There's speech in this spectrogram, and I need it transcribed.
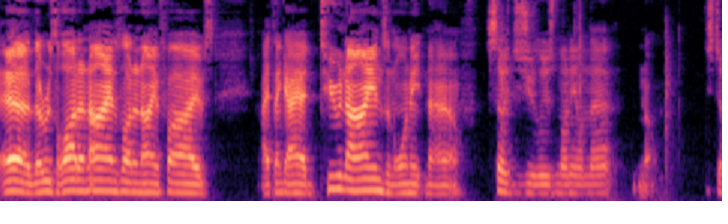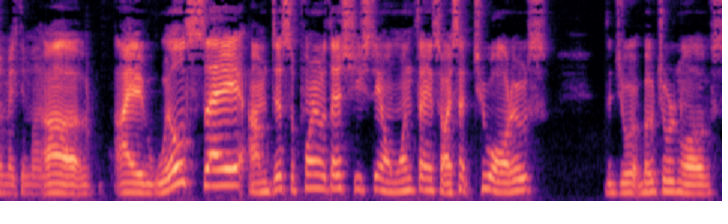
yeah, there was a lot of nines, a lot of nine fives. I think I had two nines and one eight and a half. so did you lose money on that? No. Still making money? Uh, I will say I'm disappointed with SGC on one thing. So I sent two autos, the both Jordan Loves.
